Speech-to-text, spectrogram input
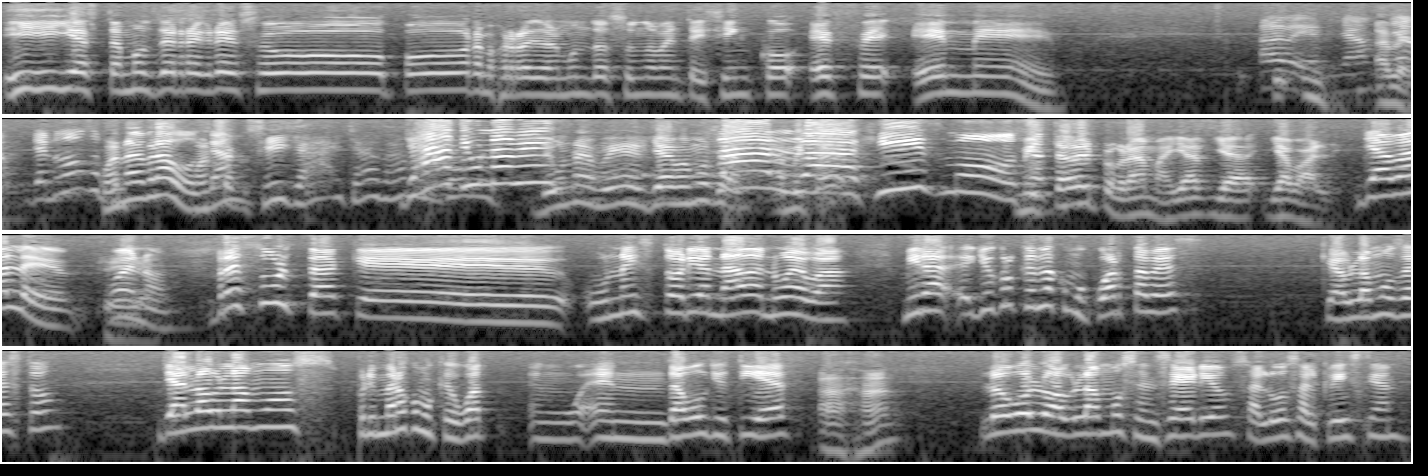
Y ya estamos de regreso por la mejor radio del mundo, Sub 95 FM. A ver, ya, A ver. ya nos vamos a ¿Cuán- poner bravos, ya. Sí, ya, ya. Ya, de una vez. De una vez, ya vamos a, a mitad, Salvajismo. o sea, mitad del programa, ya, ya, ya vale. Ya vale. Sí, bueno, resulta que una historia nada nueva. Mira, eh, yo creo que es la como cuarta vez que hablamos de esto. Ya lo hablamos primero como que en, en WTF, Ajá. luego lo hablamos en serio. Saludos al Cristian.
